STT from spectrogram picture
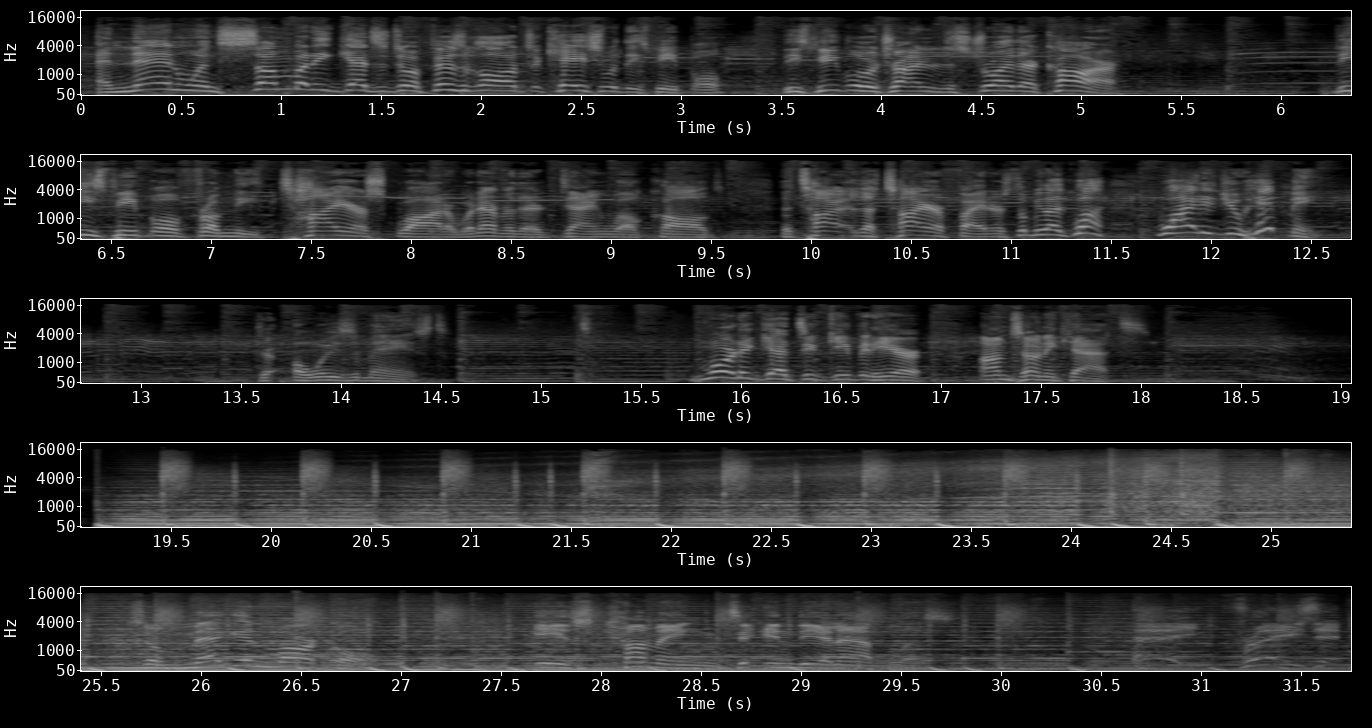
And then when somebody gets into a physical altercation with these people, these people who are trying to destroy their car, these people from the tire squad or whatever they're dang well called, the tire the tire fighters, they'll be like, "What? Why did you hit me?" They're always amazed. More to get to. Keep it here. I'm Tony Katz. So Meghan Markle is coming to Indianapolis. Hey, phrase it.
